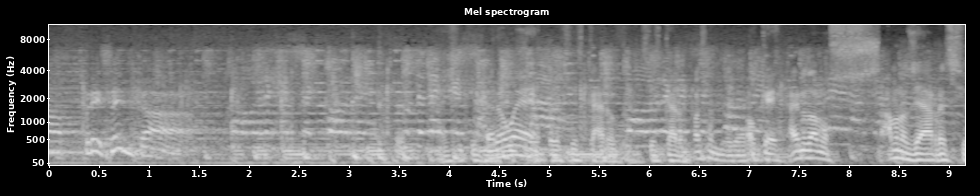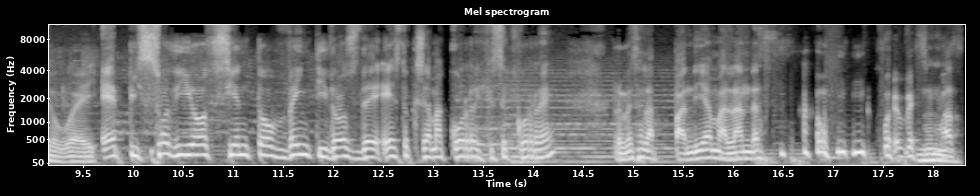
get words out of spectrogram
Televisa presenta. Pero bueno, Pero sí es caro, güey, sí es caro. pásame de Ok, ahí nos vamos. Vámonos ya, Recio, güey. Episodio 122 de esto que se llama Corre, que se corre. Regresa la pandilla malandra. Un jueves Mm. más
